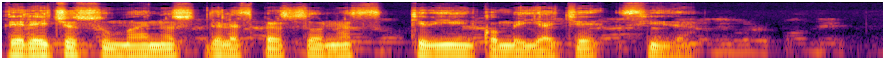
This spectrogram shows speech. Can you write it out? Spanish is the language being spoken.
Derechos humanos de las personas que viven con VIH-Sida.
